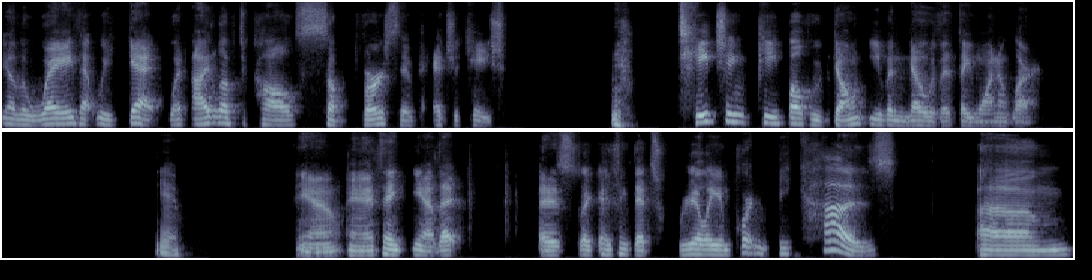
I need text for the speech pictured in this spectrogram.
you know the way that we get what I love to call subversive education. Teaching people who don't even know that they want to learn. Yeah. You know, and I think, you know, that is like I think that's really important because um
